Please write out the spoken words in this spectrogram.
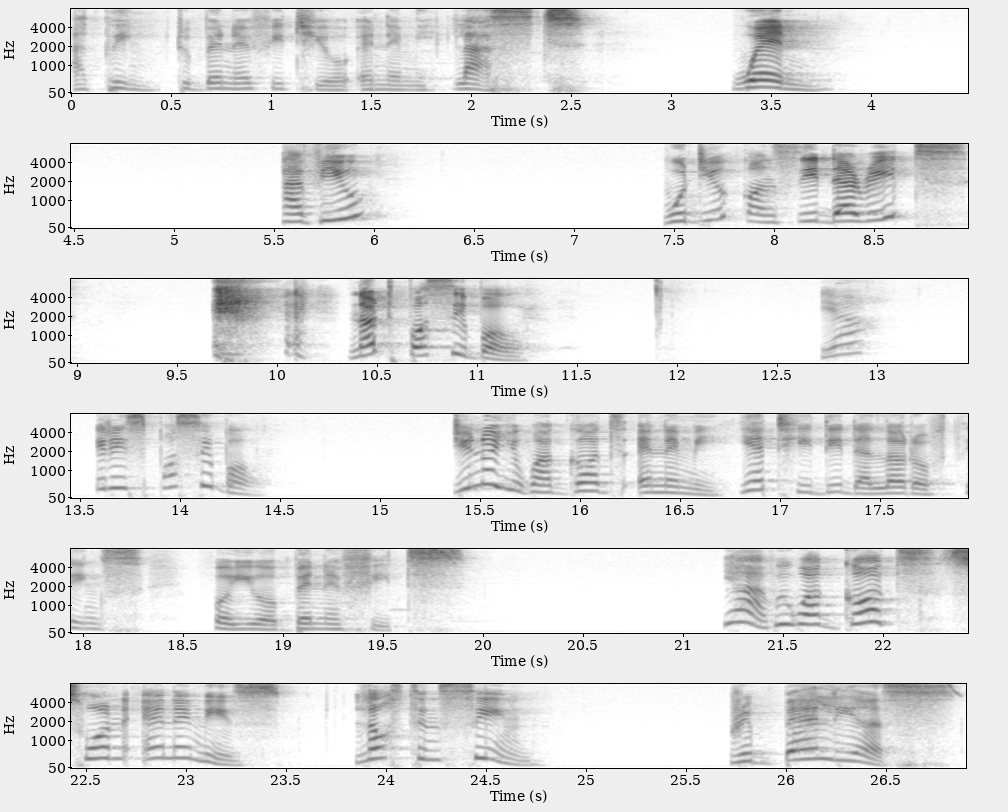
a thing to benefit your enemy? Last. When? Have you? Would you consider it? Not possible. Yeah, it is possible. Do you know you were God's enemy, yet He did a lot of things for your benefits? Yeah, we were God's sworn enemies, lost in sin, rebellious,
